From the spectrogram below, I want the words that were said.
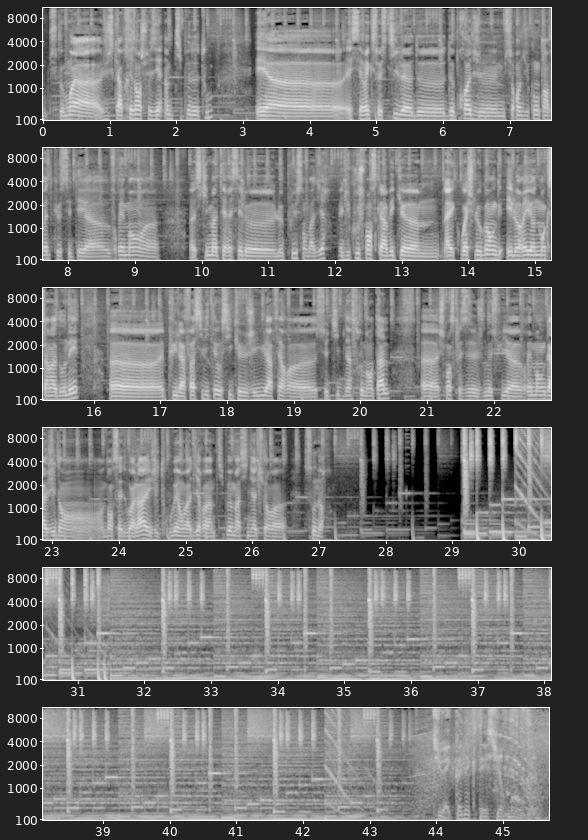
puisque moi, jusqu'à présent, je faisais un petit peu de tout. Et, et c'est vrai que ce style de, de, prod, je me suis rendu compte en fait que c'était vraiment ce qui m'intéressait le, le, plus, on va dire. Et du coup, je pense qu'avec avec Wesh le Gang et le rayonnement que ça m'a donné, euh, et puis la facilité aussi que j'ai eu à faire euh, ce type d'instrumental, euh, je pense que je me suis vraiment engagé dans, dans cette voie-là et j'ai trouvé, on va dire, un petit peu ma signature sonore. Connecté sur Move.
